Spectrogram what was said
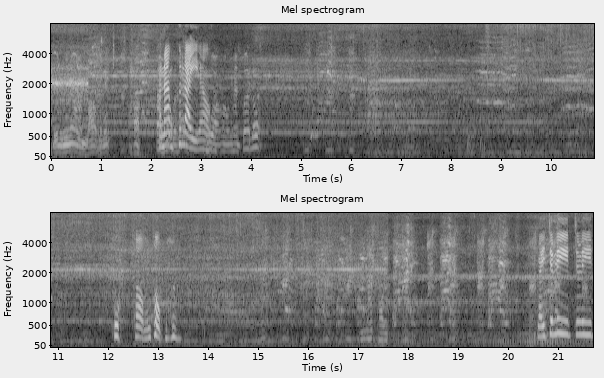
เดี๋ยวมีงานเอาไปนี่ำเอาน้ำขึ้นไหลเอาหัวเอาหันเปิดรถผู้ท่อมันถบนัดเขาไหลจรีดจรีด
